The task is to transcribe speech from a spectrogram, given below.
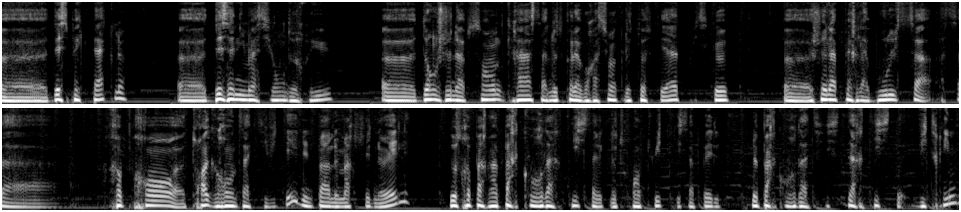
euh, des spectacles, euh, des animations de rue euh, dans Genappe Centre grâce à notre collaboration avec le Toff Théâtre puisque euh, la boule, ça, ça reprend euh, trois grandes activités. D'une part, le marché de Noël. D'autre part, un parcours d'artistes avec le 38 qui s'appelle le parcours d'artistes vitrine.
